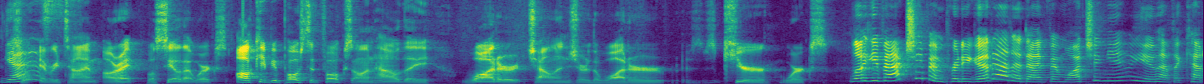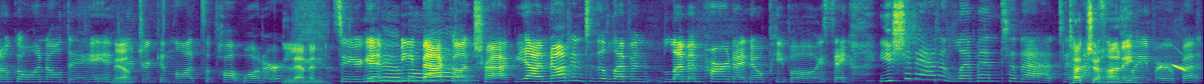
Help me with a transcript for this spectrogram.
yes. So every time, all right, we'll see how that works. I'll keep you posted, folks, on how the water challenge or the water cure works. Well, you've actually been pretty good at it. I've been watching you. You have a kettle going all day and Yeah. you're drinking lots of hot water. Lemon. So you're getting me back on track. Yeah, I'm not into the lemon lemon part. I know people always say you should add a lemon to that to Touch add of some honey? flavor, but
